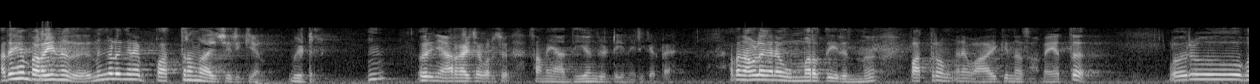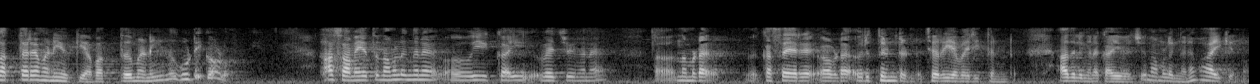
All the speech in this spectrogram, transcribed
അദ്ദേഹം പറയുന്നത് നിങ്ങളിങ്ങനെ പത്രം വായിച്ചിരിക്കുകയാണ് വീട്ടിൽ. ഒരു ഞായറാഴ്ച കുറച്ച് സമയം അധികം കിട്ടിയെന്നിരിക്കട്ടെ അപ്പൊ നമ്മളിങ്ങനെ ഉമ്മർത്തിയിരുന്ന് പത്രം ഇങ്ങനെ വായിക്കുന്ന സമയത്ത് ഒരു പത്തര മണിയൊക്കെയാ പത്ത് മണി എന്ന് കൂട്ടിക്കോളൂ. ആ സമയത്ത് നമ്മളിങ്ങനെ ഈ കൈ വെച്ച് ഇങ്ങനെ നമ്മുടെ കസേര അവിടെ ഒരു തിണ്ടുണ്ട് ചെറിയ വരി തിണ്ട്. അതിലിങ്ങനെ കൈ വെച്ച് നമ്മളിങ്ങനെ വായിക്കുന്നു.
